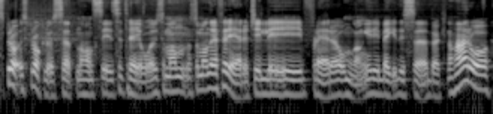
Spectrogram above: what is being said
Språk, språkløsheten hans i sitt tredje år, som han, som han, refererer til i flere omganger i begge disse bøkene her. Og,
